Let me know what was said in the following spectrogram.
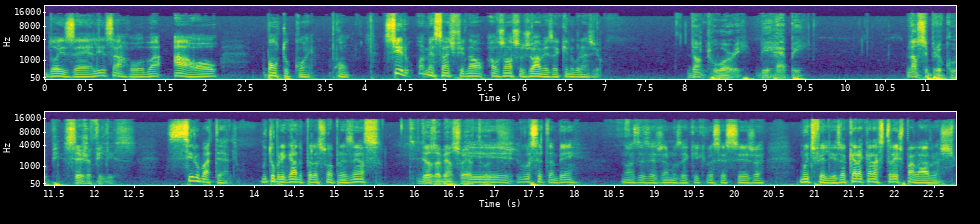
dois L's, arroba AOL.com. com. Ciro, uma mensagem final aos nossos jovens aqui no Brasil. Don't worry, be happy. Não se preocupe, seja feliz. Ciro Batelli, muito obrigado pela sua presença. Deus abençoe a E todos. você também, nós desejamos aqui que você seja muito feliz. Eu quero aquelas três palavras.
